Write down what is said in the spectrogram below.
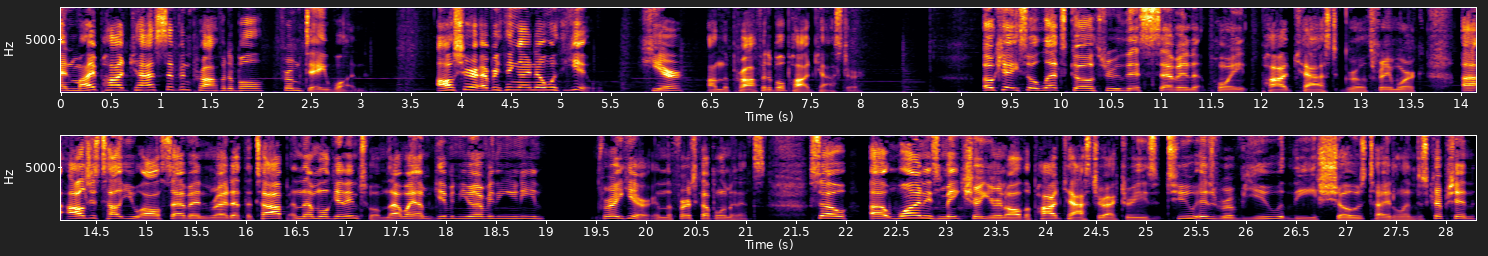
and my podcasts have been profitable from day one. I'll share everything I know with you here on The Profitable Podcaster. Okay, so let's go through this seven point podcast growth framework. Uh, I'll just tell you all seven right at the top, and then we'll get into them. That way, I'm giving you everything you need right here in the first couple of minutes. So, uh, one is make sure you're in all the podcast directories. Two is review the show's title and description.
